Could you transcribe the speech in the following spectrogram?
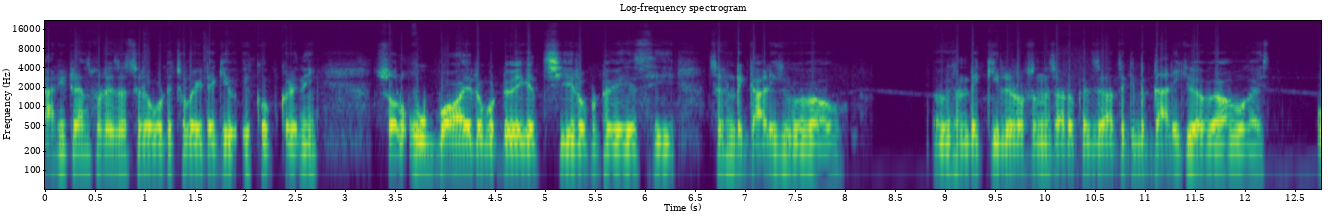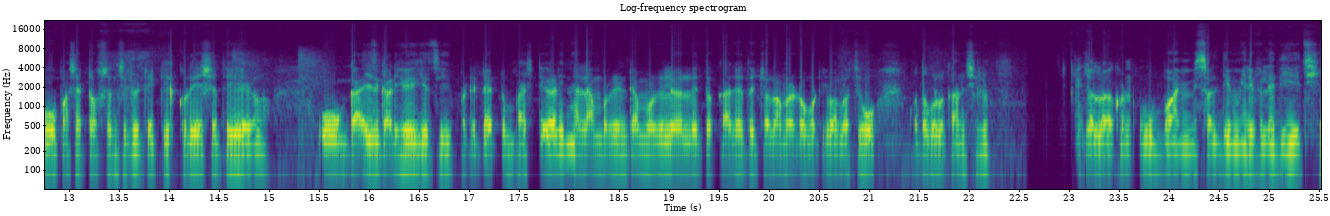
গাড়ি ট্রান্সফার হয়ে যাচ্ছে রোবটে চলো এটা কি ইকুপ করে নিই। চলো ও বয় রোবট হয়ে গেছি রোবট হয়ে গেছি। সেখানটায় গাড়ি কীভাবে হব ওইখানটায় কিলের অপশন আছে আরও কাছে আছে কিন্তু গাড়ি কীভাবে হব গাইজ ও পাশে একটা অপশন ছিল এটা ক্লিক করে এর সাথেই হয়ে গেল। ও গাইজ গাড়ি হয়ে গেছি। বাট এটা একটু বাইশটি গাড়ি না ল্যাম্বরগিনি ট্যাম্বরগিনি হলে তো কাজ হয়তো চলো, আমরা রোবটই ভালো আছি। ও, কতগুলো গান ছিল। চলো, এখন ও বাই মিসাল দিয়ে মেরে ফেলে দিয়েছি।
